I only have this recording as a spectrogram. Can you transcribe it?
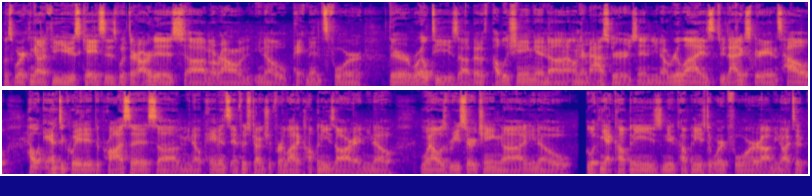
was working on a few use cases with their artists um, around you know payments for their royalties, uh, both publishing and uh, on their masters, and you know realized through that experience how how antiquated the process, um, you know, payments infrastructure for a lot of companies are, and you know when I was researching, uh, you know, looking at companies, new companies to work for, um, you know, I took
